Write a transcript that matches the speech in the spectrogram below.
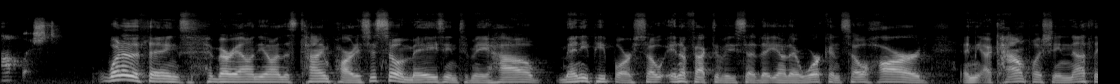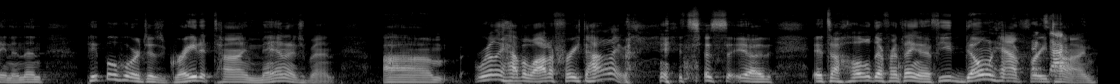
accomplished? One of the things, Mary Ellen, you know, on this time part, it's just so amazing to me how many people are so ineffective. You said that, you know, they're working so hard and accomplishing nothing. And then people who are just great at time management um, really have a lot of free time. it's just, you know, it's a whole different thing. And if you don't have free Exactly. time,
